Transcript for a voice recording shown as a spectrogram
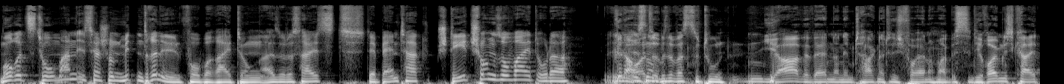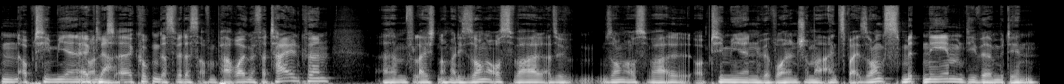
Moritz Thomann ist ja schon mittendrin in den Vorbereitungen. Also das heißt, der Bandtag steht schon soweit oder Genau, ist noch also- ein bisschen was zu tun? Ja, wir werden an dem Tag natürlich vorher noch mal ein bisschen die Räumlichkeiten optimieren Ja, und äh, gucken, dass wir das auf ein paar Räume verteilen können. Ähm, vielleicht noch mal die Songauswahl, also Songauswahl optimieren. Wir wollen schon mal ein, zwei Songs mitnehmen, die wir mit den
